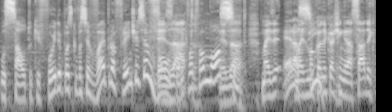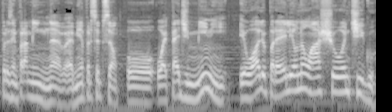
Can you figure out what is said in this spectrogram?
o salto que foi depois que você vai pra frente e você volta. Aí que você fala, nossa, Exato. Mas, era mas uma assim? coisa que eu acho engraçada é que, por exemplo, pra mim, né, é a minha percepção, o, o iPad mini, eu olho pra ele e eu não acho antigo.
